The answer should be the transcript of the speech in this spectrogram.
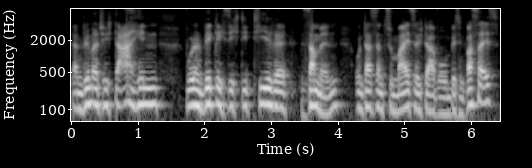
dann will man natürlich dahin, wo dann wirklich sich die Tiere sammeln. Und das ist dann zumeist da, wo ein bisschen Wasser ist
